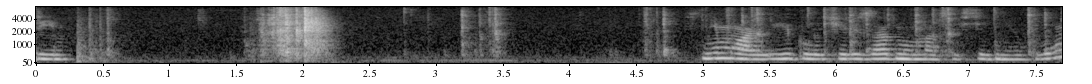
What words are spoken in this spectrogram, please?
три. Снимаю иглы через одну на соседнюю иглу.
